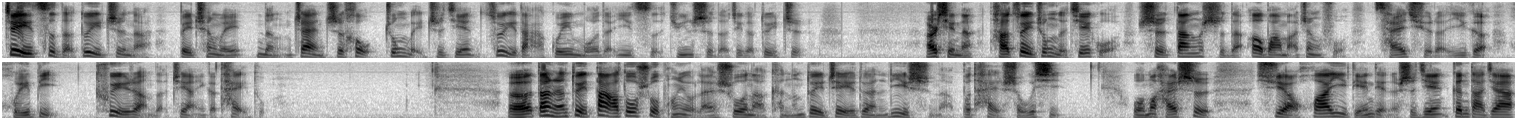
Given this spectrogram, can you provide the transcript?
这一次的对峙呢，被称为冷战之后中美之间最大规模的一次军事的这个对峙，而且呢，它最终的结果是当时的奥巴马政府采取了一个回避、退让的这样一个态度。呃，当然，对大多数朋友来说呢，可能对这一段历史呢不太熟悉，我们还是需要花一点点的时间跟大家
